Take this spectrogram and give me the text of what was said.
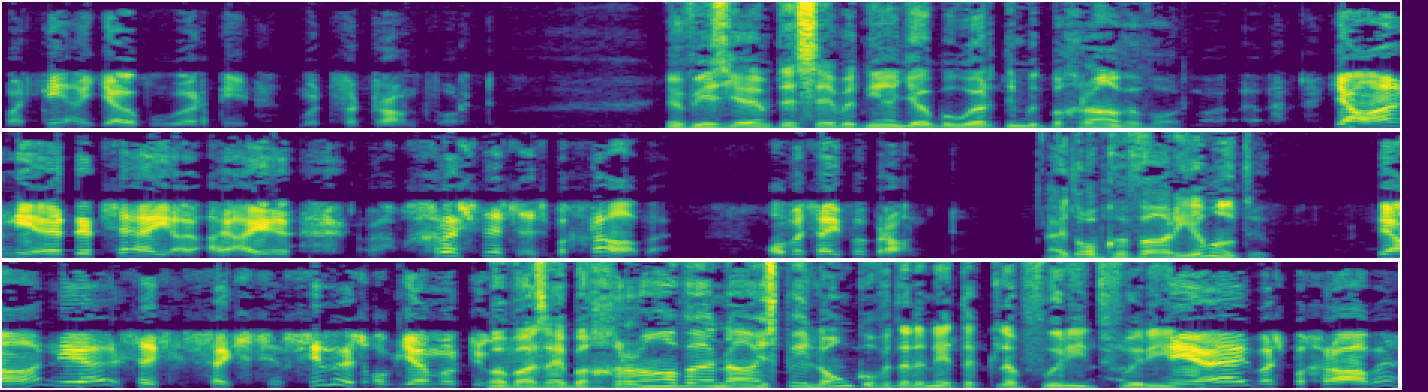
wat nie aan jou behoort nie moet verbrand word? Nou wie jy om te sê wat nie aan jou behoort nie moet begrawe word? Ja, nee, dit sê hy, hy, hy Christus is begrawe of is hy verbrand? Hy het opgevaar hemel toe. Ja, nee, sy sy, sy siel is op hemel toe. Maar was hy begrawe in daai spelonk of het hulle net 'n klip voor die voor die Nee, hy was begrawe.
